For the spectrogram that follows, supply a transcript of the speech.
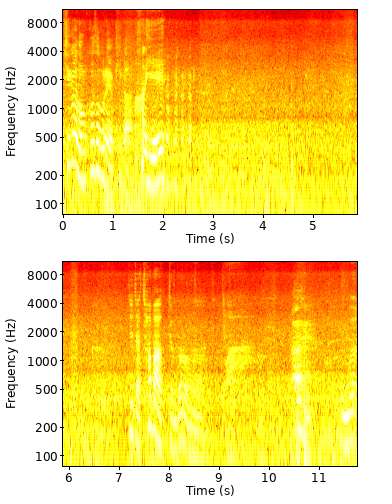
키가 너무 커서 그래요 키가 아 예. 진짜 차박 정도로는 와. 뭐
